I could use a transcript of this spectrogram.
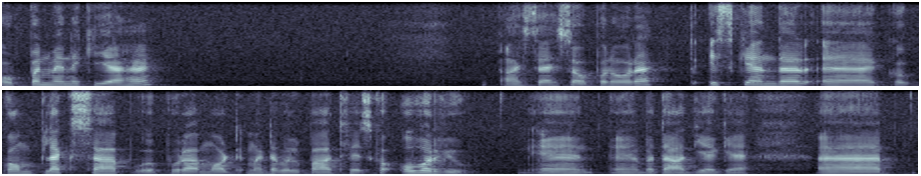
ओपन मैंने किया है। आहिस्ता आहिस्ता ओपन हो रहा है। तो इसके अंदर कॉम्प्लेक्स सा पूरा मेटाबॉलिक पाथवेज का ओवरव्यू बता दिया गया है।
